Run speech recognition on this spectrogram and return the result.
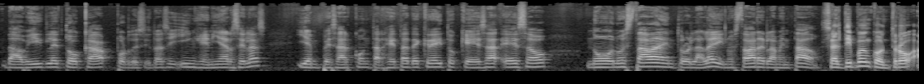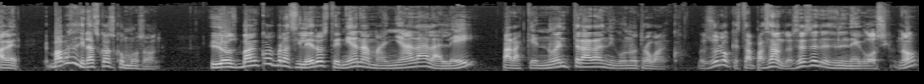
David le toca, por decir así, ingeniárselas y empezar con tarjetas de crédito, que esa, eso no, no estaba dentro de la ley, no estaba reglamentado. O sea, el tipo encontró, a ver, vamos a decir las cosas como son. Los bancos brasileños tenían amañada la ley para que no entrara ningún otro banco. Eso es lo que está pasando, ese es el, negocio, ¿no?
